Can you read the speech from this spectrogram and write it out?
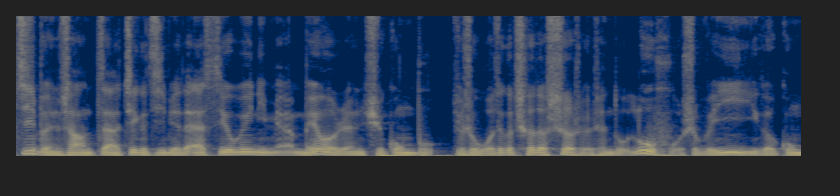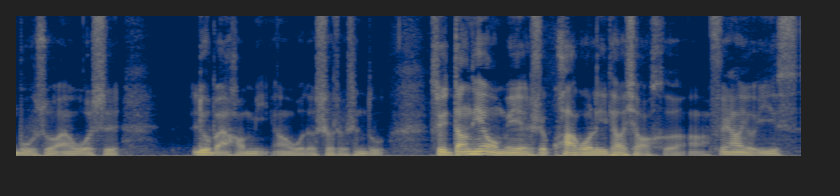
基本上在这个级别的 SUV 里面，没有人去公布，就是我这个车的涉水深度，路虎是唯一一个公布说，哎，我是。六百毫米啊，我的涉水深度，所以当天我们也是跨过了一条小河啊，非常有意思。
